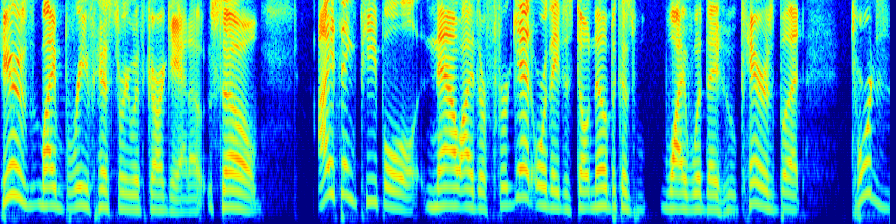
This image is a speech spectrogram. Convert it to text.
here's my brief history with Gargano. So I think people now either forget or they just don't know because why would they? Who cares? But towards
